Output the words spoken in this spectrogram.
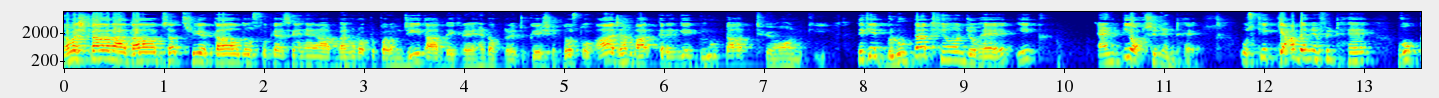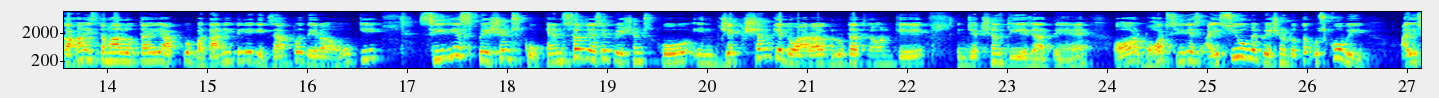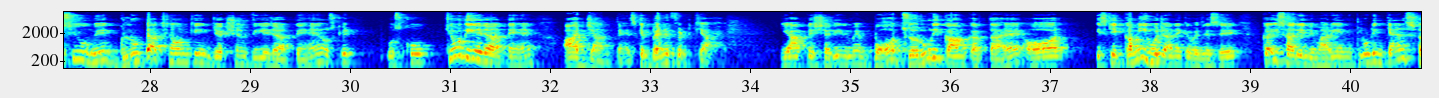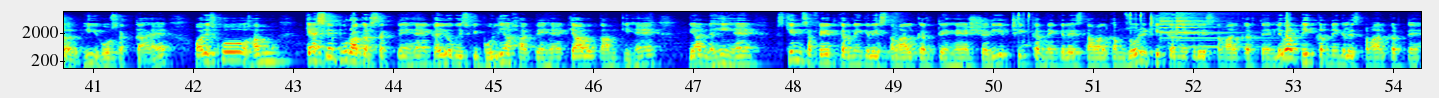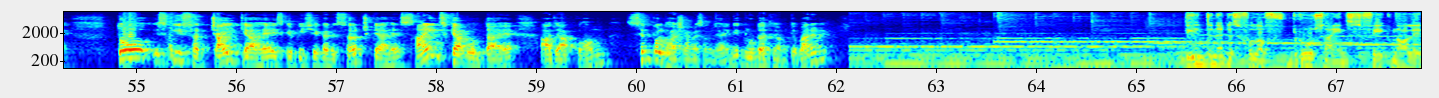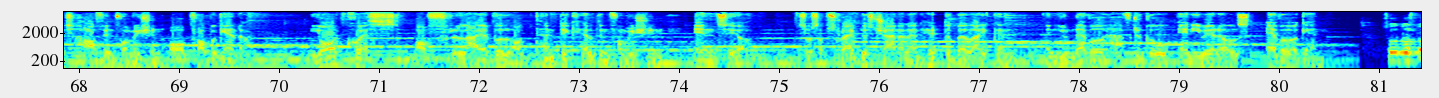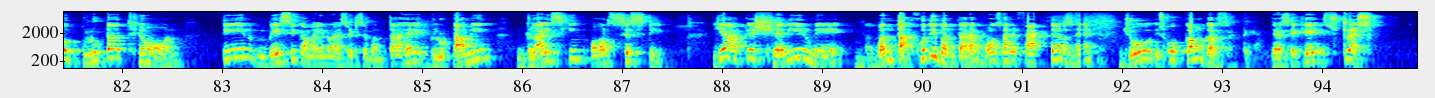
नमस्कार, आदाब, सत श्री अकाल। दोस्तों, कैसे हैं आप? मैं हूँ डॉक्टर परमजीत, आप देख रहे हैं डॉक्टर एजुकेशन। दोस्तों, आज हम बात करेंगे ग्लूटाथियोन की। देखिए, ग्लूटाथियोन जो है, एक एंटीऑक्सीडेंट है। उसके क्या बेनिफिट है? वो कहाँ इस्तेमाल होता है? ये आपको बताने के लिए एक एग्जांपल दे रहा हूँ कि सीरियस पेशेंट्स को कैंसर जैसे पेशेंट्स को इंजेक्शन के द्वारा ग्लूटाथियोन के इंजेक्शन दिए जाते हैं और बहुत सीरियस आईसीयू में पेशेंट होता है, उसको भी आईसीयू में ग्लूटाथियोन के इंजेक्शन दिए जाते हैं, उसके, उसको क्यों दिए जाते हैं, आज जानते हैं। इसके बेनिफिट क्या है? यह आपके शरीर में बहुत ज़रूरी काम करता है और इसकी कमी हो जाने की वजह से कई सारी बीमारियाँ इंक्लूडिंग कैंसर भी हो सकता है। और इसको हम कैसे पूरा कर सकते हैं? कई लोग इसकी गोलियाँ खाते हैं, क्या वो काम की हैं या नहीं है? स्किन सफ़ेद करने के लिए इस्तेमाल करते हैं, शरीर ठीक करने के लिए इस्तेमाल, कमज़ोरी ठीक करने के लिए इस्तेमाल करते हैं लिवर ठीक करने के लिए इस्तेमाल करते हैं। तो इसकी सच्चाई क्या है? इसके पीछे का रिसर्च क्या है? साइंस क्या बोलता है? आज आपको हम सिंपल भाषा में समझाएँगे ग्लूटाथियोन के बारे में। The internet is full of bro science, fake knowledge, half information, or propaganda. Your quest of reliable, authentic health information ends here. So subscribe this channel and hit the bell icon and you never have to go anywhere else ever again. So दोस्तों glutathione तीन basic amino acid से बनता है glutamine glycine और cysteine ये आपके शरीर में बनता खुद ही बनता है बहुत सारे फैक्टर्स हैं जो इसको कम कर सकते हैं जैसे कि स्ट्रेस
